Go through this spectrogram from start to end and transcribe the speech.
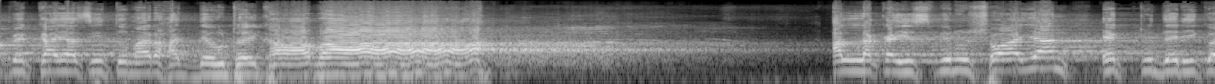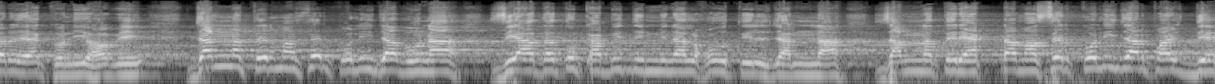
অপেক্ষায় আছি, তোমার হাত দিয়ে উঠোই খাওয়াবা। আল্লাহ কা ইসমিরু সোয়াজান একটু দেরি করে এখনই হবে। জান্নাতের মাছের কলি যাব না জিয়াদাতু কাবিদি মিনাল হৌতিল জান্না। জান্নাতের একটা মাছের কলিজার পাশ দিয়ে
